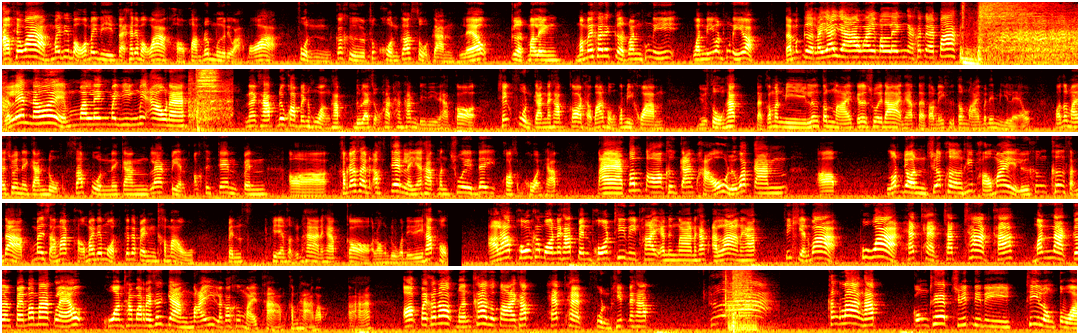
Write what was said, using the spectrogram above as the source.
เอาแค่ว่าไม่ได้บอกว่าไม่ดีแต่แค่จะบอกว่าขอความร่วมมือดีกว่า เพราะว่าฝุ่นก็คือทุกคนก็สูดกัน แล้วเกิดมะเร็ง มันไม่ค่อยได้เกิดวันพรุ่งนี้ วันนี้วันพรุ่งนี้หรอกแต่มันเกิดระยะยาวไงมะเร็งอะเข้าใจปะอย่าเล่นนะเว้ยมะเร็งมายิงไม่เอานะนะครับ ด้วยความเป็นห่วงครับดูแลสุขภาพท่านๆดีๆนะครับ ก็เช็คฝุ่นกันนะครับ ก็แถวบ้านผมก็มีความ อยู่สูงครับ แต่ก็มันมีเรื่องต้นไม้ก็จะช่วยได้นะครับ แต่ตอนนี้คือต้นไม้ไม่ได้มีแล้ว เพราะต้นไม้จะช่วยในการดูดซับฝุ่นในการแลกเปลี่ยนออกซิเจน เป็นคาร์บอนไดออกไซด์เป็นออกซิเจนอะไรเงี้ยครับ มันช่วยได้พอสมควรครับ แต่ต้นตอคือการเผาหรือว่าการรถยนต์เชื้อเพลิงที่เผาไหม้หรือเครื่องเครื่องสันดาปไม่สามารถเผาไหม้ได้หมด ก็จะเป็นเขม่าเป็น PM 2.5 นะครับ ก็ลองดูกันดีๆครับผมเอาละครับโพสต์ข้างบนนะครับ เป็นโพสต์ที่รีพายอันหนึงมานะครับ อันล่างนะครับ ที่เขียนว่าผู้ว่าแฮชแท็กชัดชาติคะมันหนักเกินไปมากๆแล้ว ควรทำอะไรสักอย่างไหมแล้วก็เครื่องหมายถามคำถามครับอ่าฮะออกไปข้างนอกเหมือนฆ่าตัวตายครับแฮชแท็กฝุ่นพิษนะครับข้างล่างครับ กรุงเทพชีวิตดีๆ ที่ลงตัว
